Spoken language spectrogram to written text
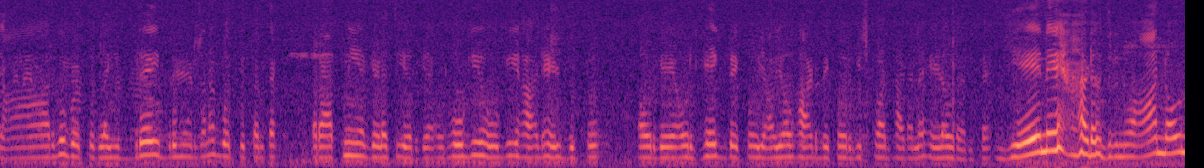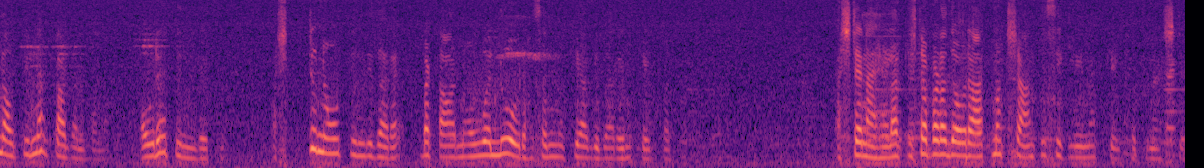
ಯಾರಿಗೂ ಗೊತ್ತಿಲ್ಲ ಇಬ್ಬರೇ ಇಬ್ಬರು ಮೂರು ಜನ ಗೊತ್ತಿತ್ತಂತೆ. ಅವ್ರ ಆತ್ಮೀಯ ಗೆಳತಿಯರಿಗೆ, ಅವ್ರು ಹೋಗಿ ಹೋಗಿ ಹಾಡು ಹೇಳಿಬಿಟ್ಟು ಅವ್ರಿಗೆ ಅವ್ರಿಗೆ ಹೇಗೆ ಬೇಕೋ ಯಾವ್ಯಾವ ಹಾಡು ಬೇಕೋ, ಅವ್ರಿಗೆ ಇಷ್ಟವಾದ ಹಾಡೆಲ್ಲ ಹೇಳೋರಂತೆ. ಏನೇ ಹಾಡಿದ್ರು ಆ ನೋವು ನಾವು ತಿನ್ನೋಕ್ಕಾಗಲ್ವಲ್ಲ ಅವರೇ ತಿನ್ನಬೇಕು ಅಷ್ಟು ನೋವು ತಿಂದಿದ್ದಾರೆ, ಬಟ್ ಆ ನೋವಲ್ಲೂ ಅವ್ರು ಹಸನ್ಮುಖಿ ಆಗಿದ್ದಾರೆ ಅಂತ ಕೇಳ್ಕೊತೀನಿ ಅಷ್ಟೇ ನಾ ಹೇಳಕ್ಕೆ ಇಷ್ಟಪಡೋದು ಅವ್ರ ಆತ್ಮಕ್ಕೆ ಶಾಂತಿ ಸಿಗಲಿ ಅಂತ ಕೇಳ್ಕೊತೀನಿ ಅಷ್ಟೇ.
